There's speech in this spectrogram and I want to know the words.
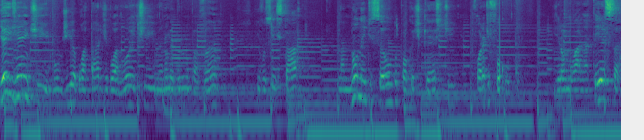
E aí, gente, bom dia, boa tarde, boa noite. Meu nome é Bruno Pavan e você está na nona edição do Pocket Cast Fora de Foco. Geralmente lá na terça,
